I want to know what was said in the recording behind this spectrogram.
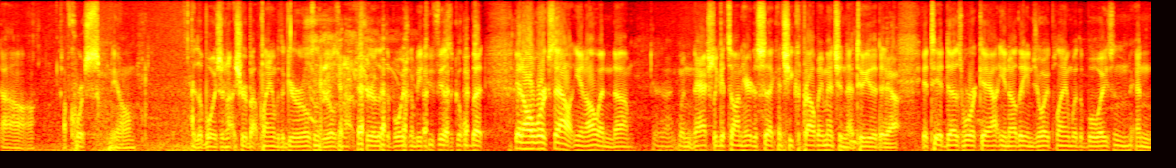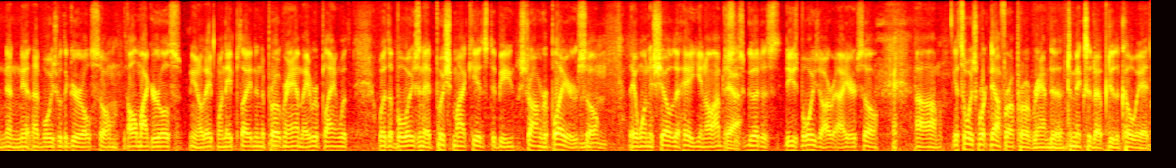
Uh, Of course, you know, the boys are not sure about playing with the girls, and the girls are not sure that the boys are going to be too physical. But it all works out, you know. And um, uh, when Ashley gets on here in a second, she could probably mention that to you that Yeah. it, it, does work out. You know, they enjoy playing with the boys and, and, and the boys with the girls. So all my girls, you know, they when they played in the program, they were playing with, with the boys, and it pushed my kids to be stronger players. So they want to show that hey, you know, I'm just Yeah. as good as these boys are out here. So um, it's always worked out for our program to, to mix it up, do the co-ed.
